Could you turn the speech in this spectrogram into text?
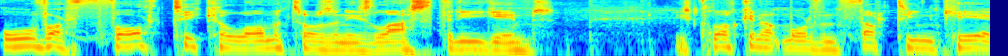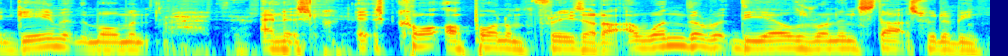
over 40 kilometres in his last three games. He's clocking up more than 13k a game at the moment, ah, and it's it's caught up on him, Fraser. I wonder what DL's running stats would have been.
